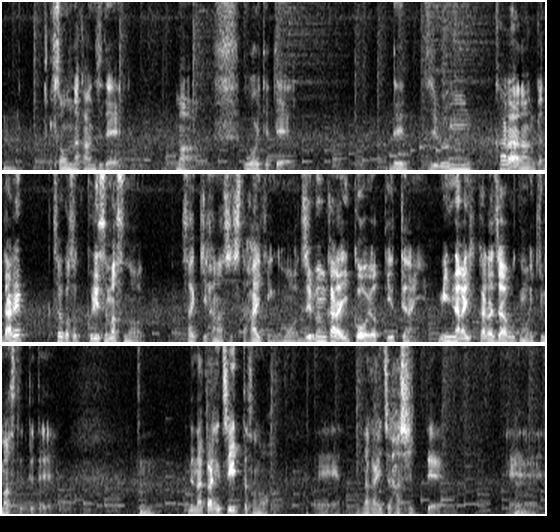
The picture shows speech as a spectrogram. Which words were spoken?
うんそんな感じでまあ動いてて。で自分からなんか誰それこそクリスマスのさっき話したハイキングも自分から行こうよって言ってないんよ。みんなが行くからじゃあ僕も行きますって言ってて。うん。で中ヘチ行ったその、えー中ヘチ走って、えー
